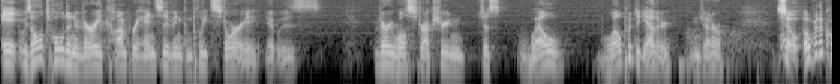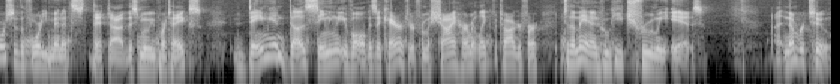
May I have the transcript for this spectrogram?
it was all told in a very comprehensive and complete story. It was very well structured and just well well put together in general. So, over the course of the 40 minutes that uh, this movie partakes, Damien does seemingly evolve as a character from a shy hermit like photographer to the man who he truly is. Uh, number two,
